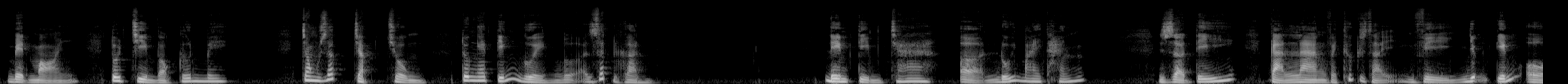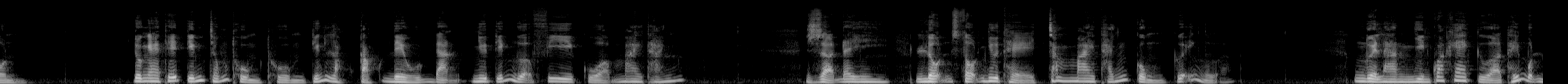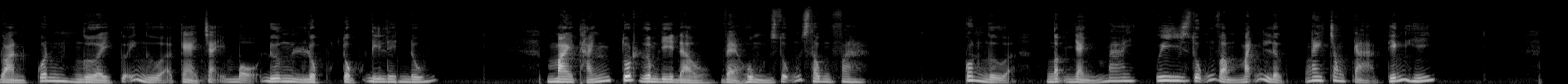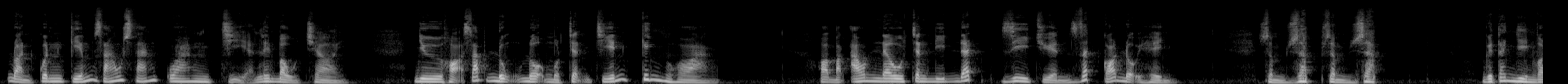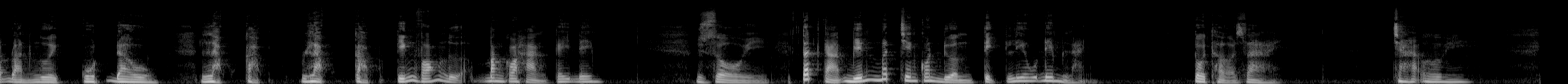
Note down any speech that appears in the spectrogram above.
Mệt mỏi, tôi chìm vào cơn mê. Trong giấc chập trùng, tôi nghe tiếng người ngựa rất gần. Đêm tìm cha ở núi Mai Thánh. Giờ tí, cả làng phải thức dậy vì những tiếng ồn. Tôi nghe thấy tiếng trống thùm thùm, tiếng lọc cọc đều đặn như tiếng ngựa phi của Mai Thánh. Giờ đây, lộn xộn như thể trăm mai thánh cùng cưỡi ngựa. Người làng nhìn qua khe cửa thấy một đoàn quân người cưỡi ngựa kẻ chạy bộ đương lục tục đi lên núi. Mai Thánh tuốt gươm đi đầu, vẻ hùng dũng sông pha. Con ngựa ngậm nhành mai, uy dũng và mãnh lực ngay trong cả tiếng hí. Đoàn quân kiếm giáo sáng quang chĩa lên bầu trời, như họ sắp đụng độ một trận chiến kinh hoàng. Họ mặc áo nâu chân đi đất, di chuyển rất có đội hình. Rầm rập, rầm rập. Người ta nhìn vào đoàn người cụt đầu, lọc cọc, lọc cọc tiếng vó ngựa băng qua hàng cây đêm. Rồi tất cả biến mất trên con đường tịch liêu đêm lạnh. Tôi thở dài. Cha ơi,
